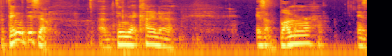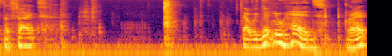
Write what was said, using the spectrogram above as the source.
The thing with this though, a thing that kind of is a bummer is the fact that we get new heads, right?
